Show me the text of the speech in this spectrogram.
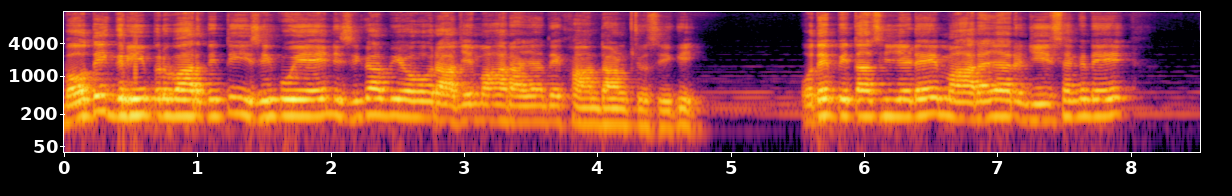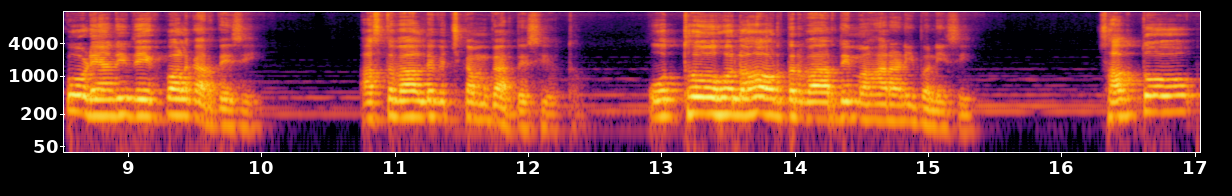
ਬਹੁਤ ਹੀ ਗਰੀਬ ਪਰਿਵਾਰ ਦੀ ਧੀ ਸੀ। ਕੋਈ ਇਹ ਨਹੀਂ ਸੀਗਾ ਵੀ ਉਹ ਰਾਜੇ ਮਹਾਰਾਜਾ ਦੇ ਖਾਨਦਾਨ ਚੋਂ ਸੀਗੀ। ਉਹਦੇ ਪਿਤਾ ਸੀ ਜਿਹੜੇ ਮਹਾਰਾਜਾ ਰਣਜੀਤ ਸਿੰਘ ਦੇ ਘੋੜਿਆਂ ਦੀ ਦੇਖਭਾਲ ਕਰਦੇ ਸੀ। ਅਸਤਵਾਲ ਦੇ ਵਿੱਚ ਕੰਮ ਕਰਦੇ ਸੀ ਉੱਥੋਂ। ਉੱਥੋਂ ਉਹ ਲਾਹੌਰ ਦਰਬਾਰ ਦੀ ਮਹਾਰਾਣੀ ਬਣੀ ਸੀ। ਸਭ ਤੋਂ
